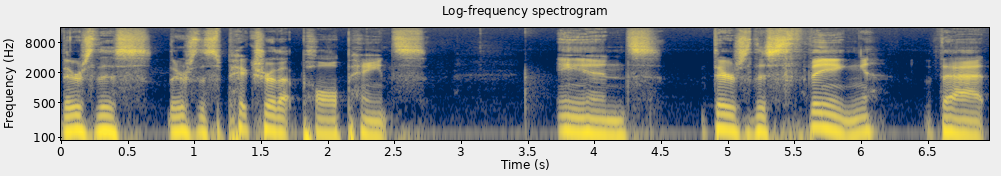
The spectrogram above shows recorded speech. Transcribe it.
there's this there's this picture that Paul paints and there's this thing that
